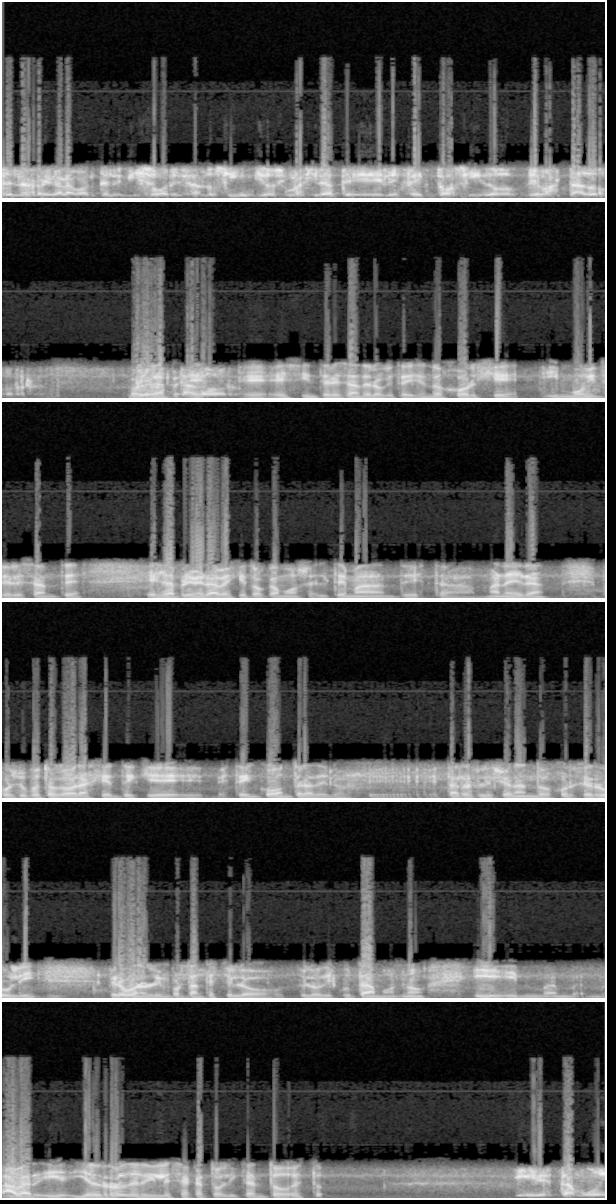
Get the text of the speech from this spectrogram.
se les regalaban televisores a los indios. Imagínate, el efecto ha sido devastador. devastador. Es, es, interesante lo que está diciendo Jorge y muy interesante. Es la primera vez que tocamos el tema de esta manera. Por supuesto que habrá gente que eh, esté en contra de lo que está reflexionando Jorge Rulli, pero bueno, lo importante es que lo, que lo discutamos, ¿no? Y, y a ver, y, ¿y el rol de la Iglesia Católica en todo esto? y está muy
